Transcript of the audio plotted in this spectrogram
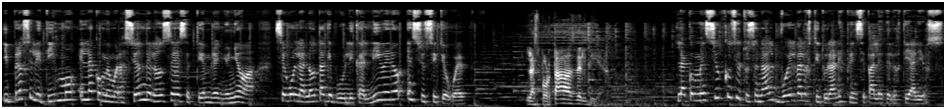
y proselitismo en la conmemoración del 11 de septiembre en Ñuñoa, según la nota que publica el Libero en su sitio web. Las portadas del día. La Convención Constitucional vuelve a los titulares principales de los diarios.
